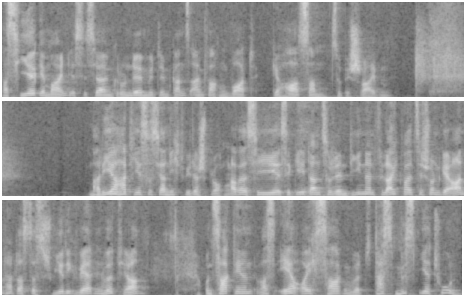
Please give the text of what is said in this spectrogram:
was hier gemeint ist, ist ja im Grunde mit dem ganz einfachen Wort Gehorsam zu beschreiben. Maria hat Jesus ja nicht widersprochen, aber sie, sie geht dann zu den Dienern, vielleicht weil sie schon geahnt hat, dass das schwierig werden wird, ja, und sagt ihnen, was er euch sagen wird, das müsst ihr tun.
